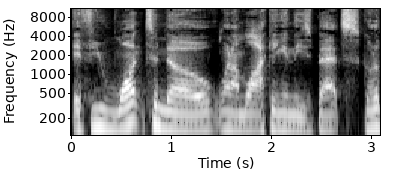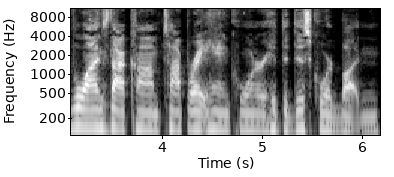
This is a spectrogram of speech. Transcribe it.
if you want to know when I'm locking in these bets, go to the lines.com, top right hand corner, hit the Discord button,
